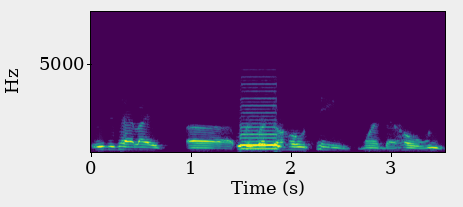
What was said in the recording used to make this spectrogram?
We just had like uh pretty much the whole team won that whole week,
